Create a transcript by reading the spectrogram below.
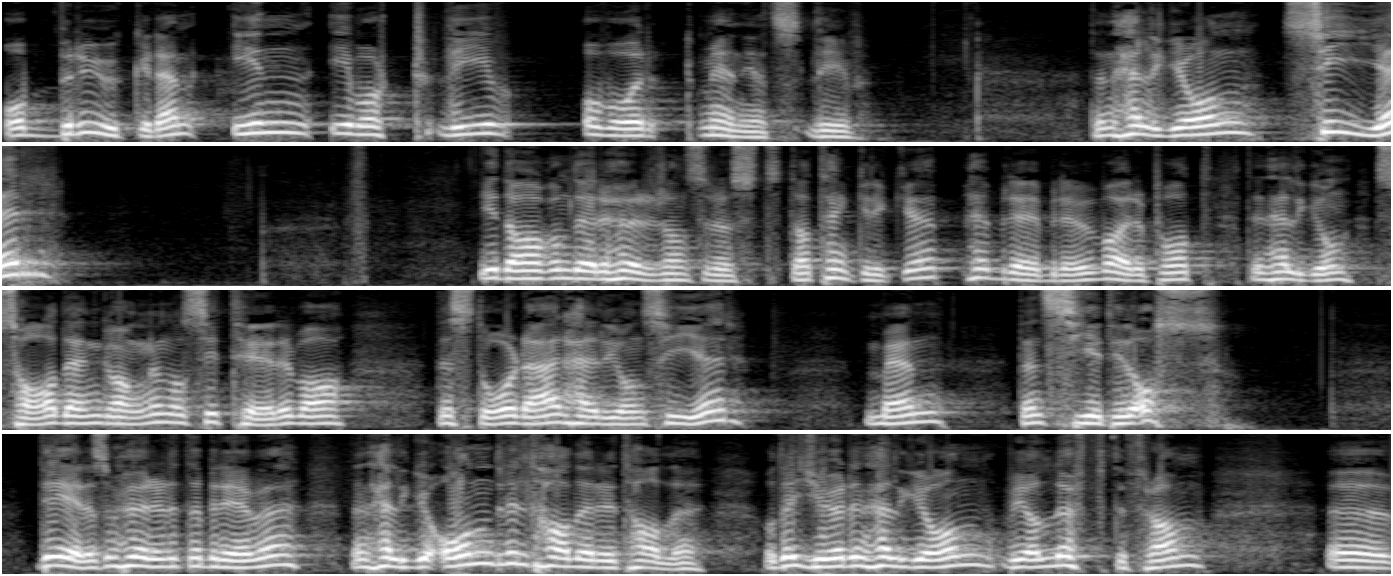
og bruker dem inn i vårt liv og vårt menighetsliv. Den hellige ånd sier i dag, om dere hører hans røst, da tenker ikke hebreerbrevet bare på at Den hellige ånd sa den gangen, og siterer hva det står der Hellige ånd sier men den sier til oss Dere som hører dette brevet, Den hellige ånd vil ta dere i tale. Og det gjør Den hellige ånd ved å løfte fram, uh,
